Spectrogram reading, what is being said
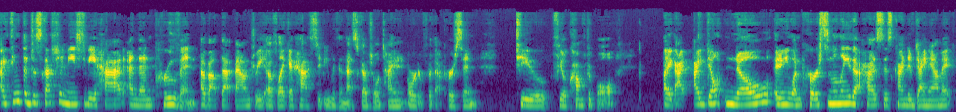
I think the discussion needs to be had and then proven about that boundary of like it has to be within that scheduled time in order for that person to feel comfortable. Like I, I don't know anyone personally that has this kind of dynamic,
